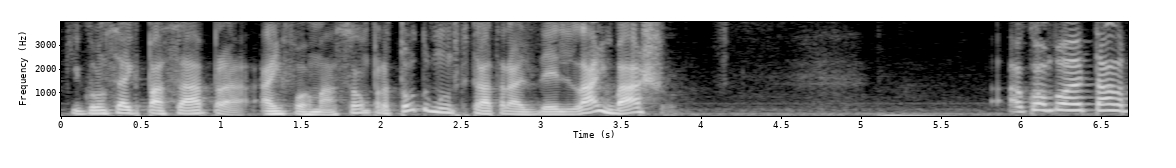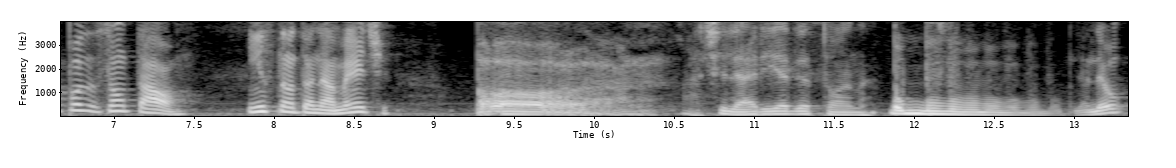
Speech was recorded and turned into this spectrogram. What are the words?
que consegue passar pra, a informação para todo mundo que está atrás dele lá embaixo. O comboio está na posição tal. Instantaneamente, pô, artilharia detona. Entendeu?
